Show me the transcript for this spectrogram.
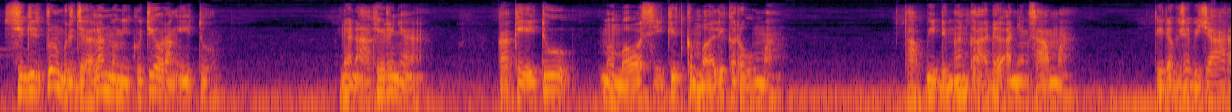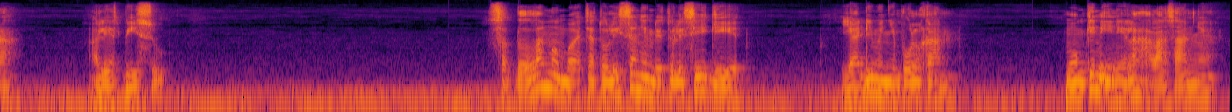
Sigit pun berjalan mengikuti orang itu. Dan akhirnya, kakek itu membawa Sigit kembali ke rumah. Tapi dengan keadaan yang sama. Tidak bisa bicara, alias bisu. Setelah membaca tulisan yang ditulis Sigit, Yadi menyimpulkan, mungkin inilah alasannya.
